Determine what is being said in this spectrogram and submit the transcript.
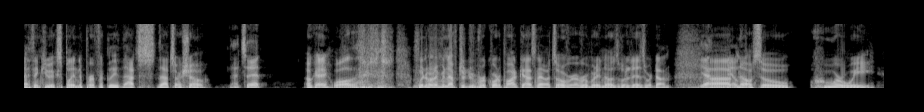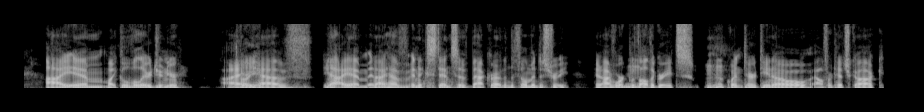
I think you explained it perfectly. That's that's our show. That's it. Okay. Well, we don't even have to record a podcast now. It's over. Everybody knows what it is. We're done. Yeah. Uh, no. it. So who are we? I am Michael Valeri Jr. I have, yeah, I am, and I have an extensive background in the film industry. And I've worked with Mm. all the greats, you know, Quentin Tarantino, Alfred Hitchcock,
